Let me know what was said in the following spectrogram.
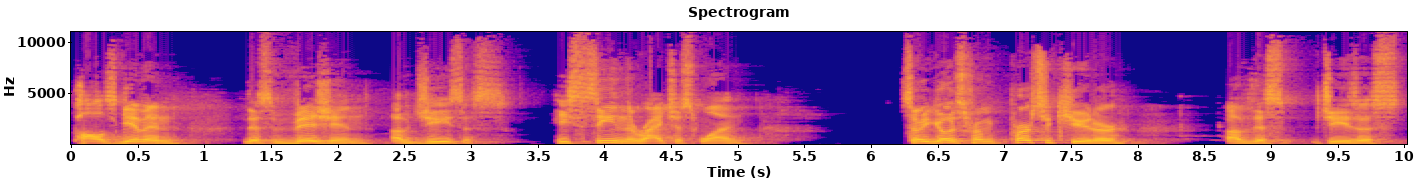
Paul's given this vision of Jesus. He's seen the righteous one. So he goes from persecutor of this Jesus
